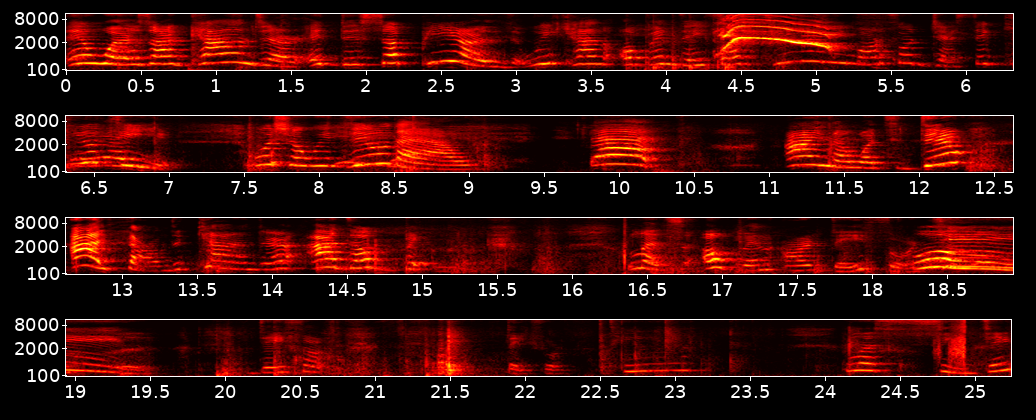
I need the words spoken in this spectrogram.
And where's our calendar? It disappeared. We can't open day 14 anymore for just a cutie. What shall we do now? Know what to do. I found a calendar at the bank. Let's open our day 14. Whoa. Day, four, day 14. Let's see. Day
